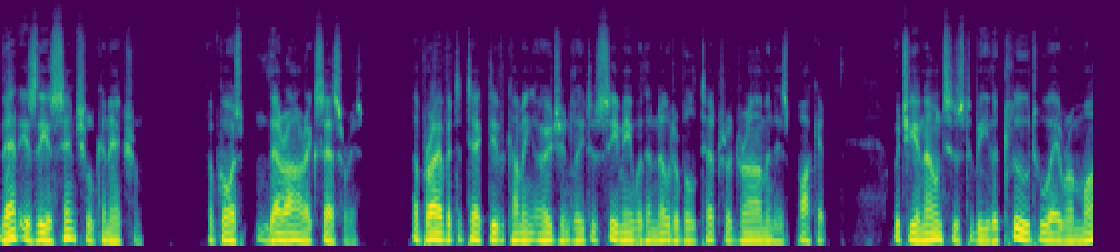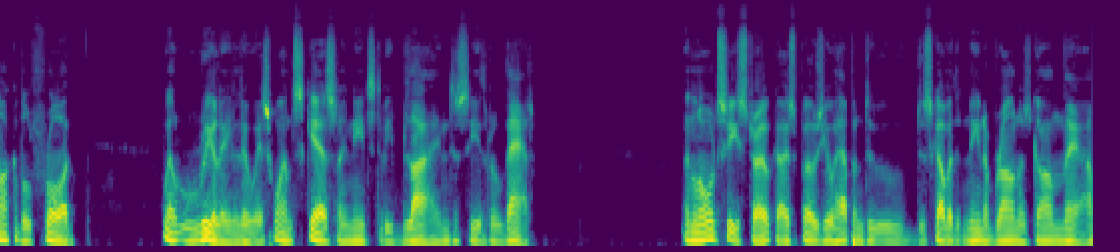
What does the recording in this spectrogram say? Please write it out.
That is the essential connection. Of course, there are accessories. A private detective coming urgently to see me with a notable tetradrachm in his pocket, which he announces to be the clue to a remarkable fraud well, really, Louis, one scarcely needs to be blind to see through that." "And Lord Seastoke? I suppose you happened to discover that Nina Brun has gone there?"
